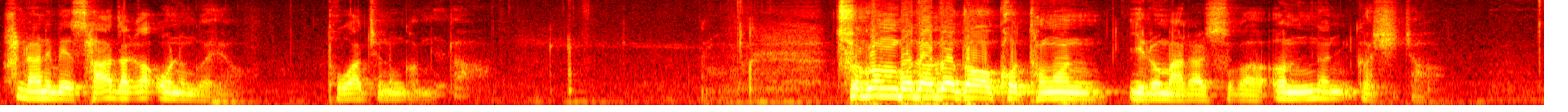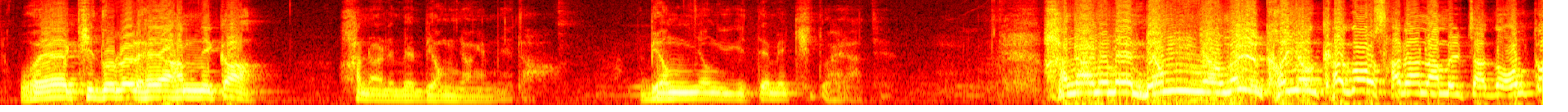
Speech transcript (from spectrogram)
하나님의 사자가 오는 거예요. 도와주는 겁니다. 죽음보다도 더 고통은 이루 말할 수가 없는 것이죠. 왜 기도를 해야 합니까? 하나님의 명령입니다. 명령이기 때문에 기도해야 돼요. 하나님의 명령을 거역하고 살아남을 자도 없고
